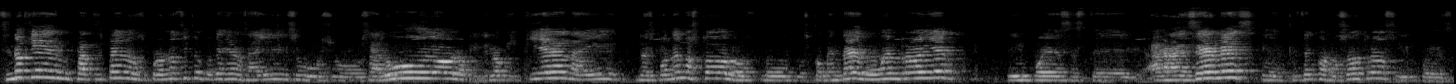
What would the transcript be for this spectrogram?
Si no quieren participar en los pronósticos, pues déjenos ahí su, su saludo, lo que, lo que quieran. Ahí respondemos todos los, los- comentarios de buen Roger. Y pues este, agradecerles que estén con nosotros. Y pues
